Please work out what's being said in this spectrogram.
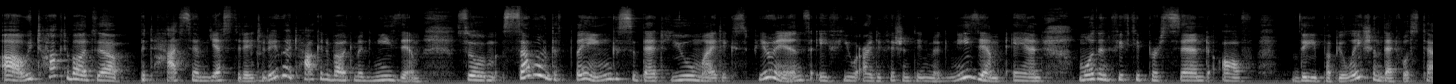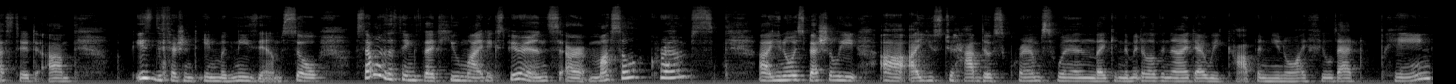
Uh, we talked about uh, potassium yesterday. Today we're talking about magnesium So, some of the things that you might experience if you are deficient in magnesium, and more than 50% of the population that was tested. Um, is deficient in magnesium. So, some of the things that you might experience are muscle cramps. Uh, you know, especially uh, I used to have those cramps when, like, in the middle of the night, I wake up and, you know, I feel that pain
